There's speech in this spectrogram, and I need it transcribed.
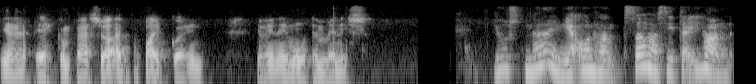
Ja ehkä on päässyt paikkoihin, joihin ei muuten menisi. Just näin, ja onhan, saa siitä ihan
